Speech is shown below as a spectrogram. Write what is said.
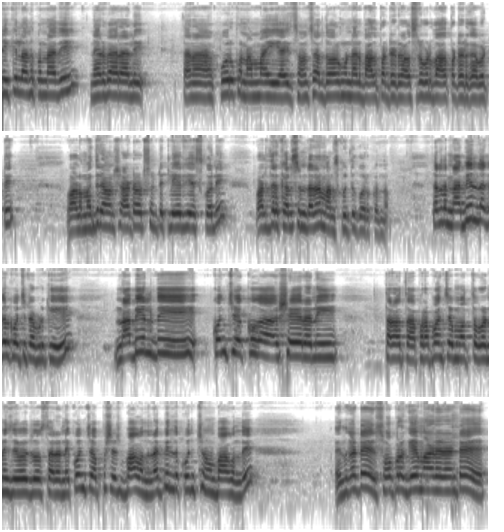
నిఖిల్ అనుకున్నది నెరవేరాలి తన కోరుకున్న అమ్మాయి ఐదు సంవత్సరాలు దూరంగా ఉండని బాధపడ్డాడు అవసరం కూడా బాధపడ్డాడు కాబట్టి వాళ్ళ మధ్యలో ఏమైనా షార్ట్ అవుట్స్ ఉంటే క్లియర్ చేసుకొని వాళ్ళిద్దరు కలిసి ఉండాలని మనస్ఫూర్తి కోరుకుందాం. తర్వాత నబీల్ దగ్గరకు వచ్చేటప్పటికి నబీల్ది కొంచెం ఎక్కువగా షేర్ అని తర్వాత ప్రపంచం మొత్తం కూడా చూస్తారని కొంచెం అప్రిషియేషన్ బాగుంది. నబీల్ది కొంచెం బాగుంది. ఎందుకంటే సూపర్ గేమ్ ఆడాడంటే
